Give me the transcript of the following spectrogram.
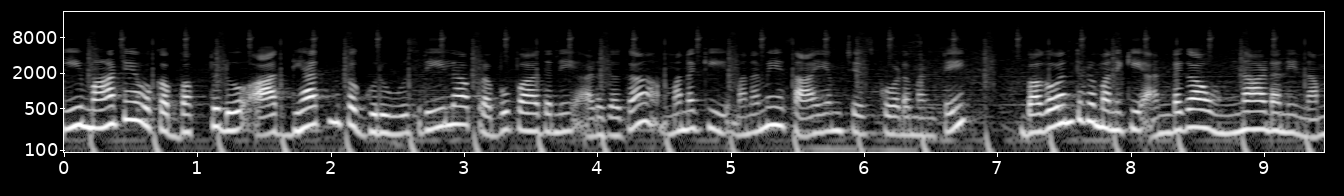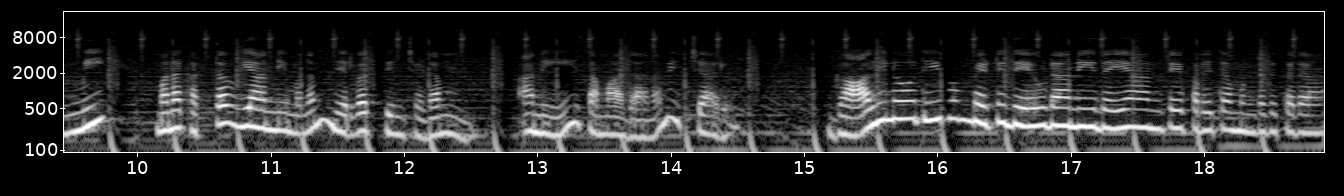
ఈ మాటే ఒక భక్తుడు ఆధ్యాత్మిక గురువు శ్రీలా ప్రభుపాదని అడగగా మనకి మనమే సాయం చేసుకోవడం అంటే భగవంతుడు మనకి అండగా ఉన్నాడని నమ్మి మన కర్తవ్యాన్ని మనం నిర్వర్తించడం. అని సమాధానం ఇచ్చారు. గాలిలో దీపం పెట్టి దేవుడా నీ దయ అంటే ఫలితం ఉండదు కదా.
